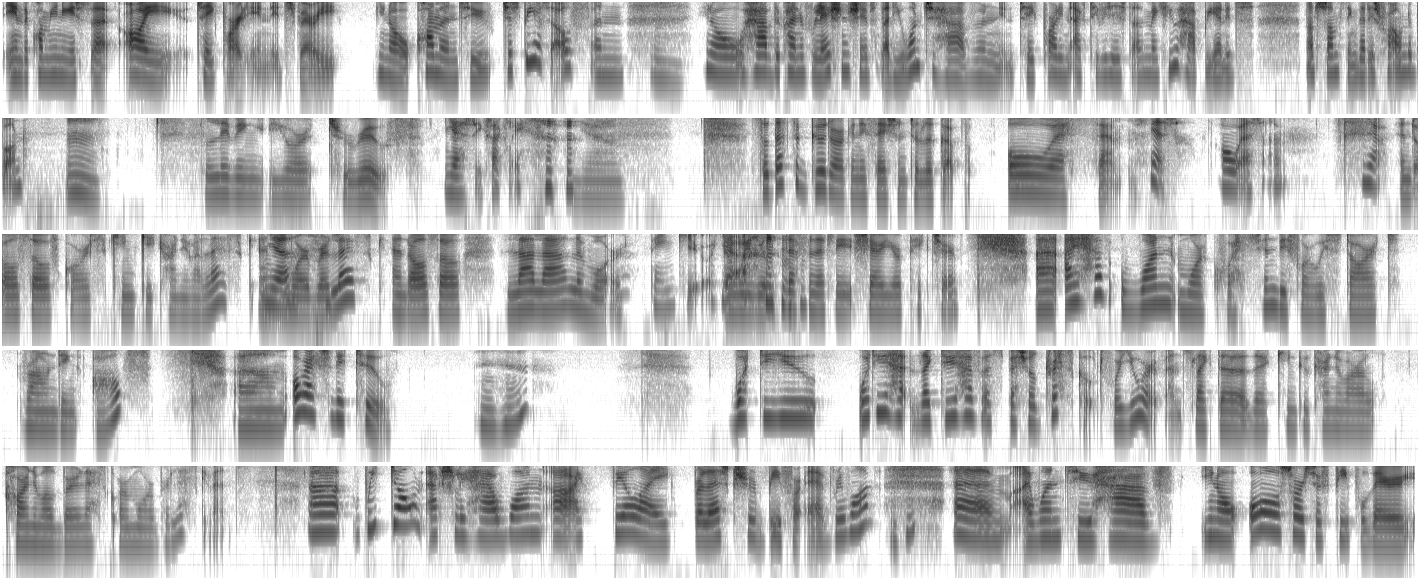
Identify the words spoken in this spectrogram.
in the communities that I take part in, it's very you know common to just be yourself and you know have the kind of relationships that you want to have and take part in activities that make you happy, and it's not something that is frowned upon. living your truth Yes, exactly. yeah so that's a good organization to look up osm yes, OSM. Yeah. and also of course kinky carnivalesque and Yeah. more burlesque and also Lala L`More Thank you. and Yeah. we will definitely share your picture. Uh, I have one more question before we start rounding off, um, or actually two. mm-hmm. What do you? What do you have? Like, do you have a special dress code for your events, like the the Kinky Carnival, Carnival Burlesque, or more burlesque events? Uh, we don't actually have one. Uh, I feel like burlesque should be for everyone. Um, I want to have you know all sorts of people there.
